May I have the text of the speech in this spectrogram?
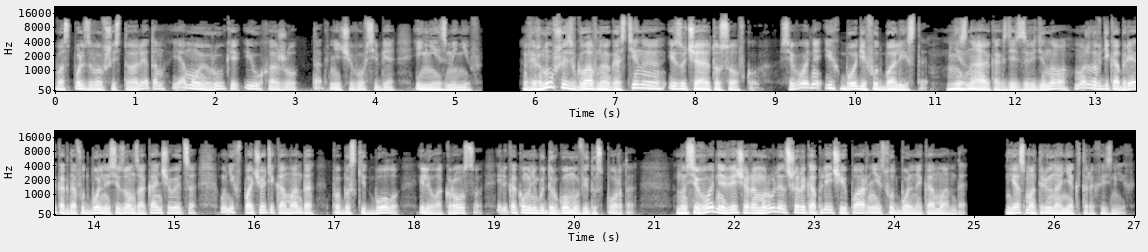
Воспользовавшись туалетом, я мою руки и ухожу, так ничего в себе и не изменив. Вернувшись в главную гостиную, изучаю тусовку. Сегодня их боги-футболисты. Не знаю, как здесь заведено. Может, в декабре, когда футбольный сезон заканчивается, у них в почете команда по баскетболу или лакроссу или какому-нибудь другому виду спорта. Но сегодня вечером рулят широкоплечие парни из футбольной команды. Я смотрю на некоторых из них.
